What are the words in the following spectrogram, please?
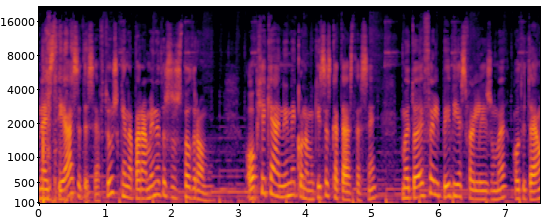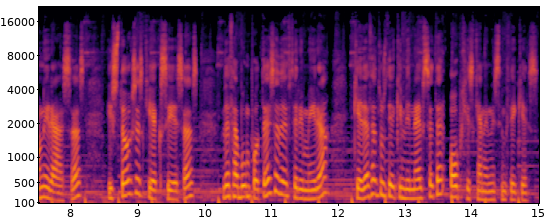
να εστιάσετε σε αυτούς και να παραμείνετε στο σωστό δρόμο. Όποια και αν είναι η οικονομική σας κατάσταση, με το FLP διασφαλίζουμε ότι τα όνειρά σας, οι στόχοι σας και οι αξίες σας δεν θα μπουν ποτέ σε δεύτερη μοίρα και δεν θα τους διακινδυνεύσετε όποιες και αν είναι οι συνθήκες.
